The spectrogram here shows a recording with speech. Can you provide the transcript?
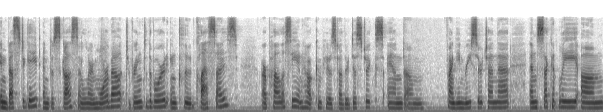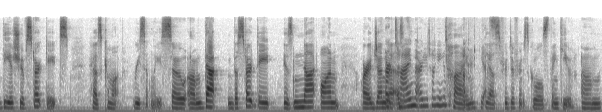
investigate and discuss and learn more about to bring to the board include class size, our policy and how it compares to other districts, and um, finding research on that. And secondly, um, the issue of start dates has come up recently. So um, that, the start date is not on our agenda. Or time, are you talking about? Time, Okay, yes, for different schools, thank you. Um,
